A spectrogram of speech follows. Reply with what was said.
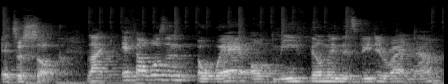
it's a sock. Like, if I wasn't aware of me filming this video right now,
